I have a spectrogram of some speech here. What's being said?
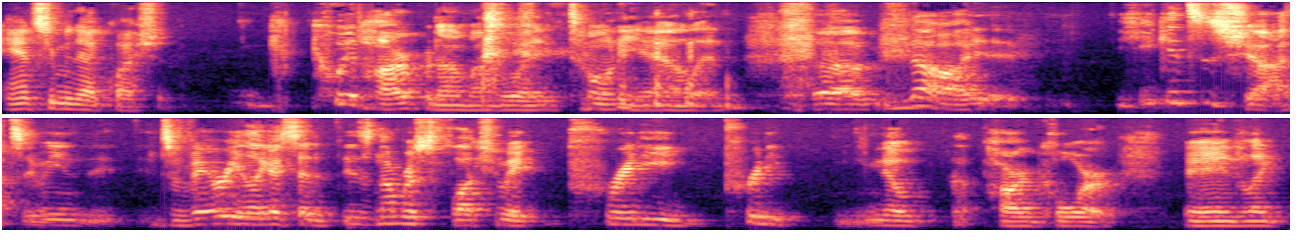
Answer me that question. Quit harping on my boy Tony Allen. Um, no, I, he gets his shots. I mean, it's very like I said, his numbers fluctuate pretty, pretty, you know, hardcore. And like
